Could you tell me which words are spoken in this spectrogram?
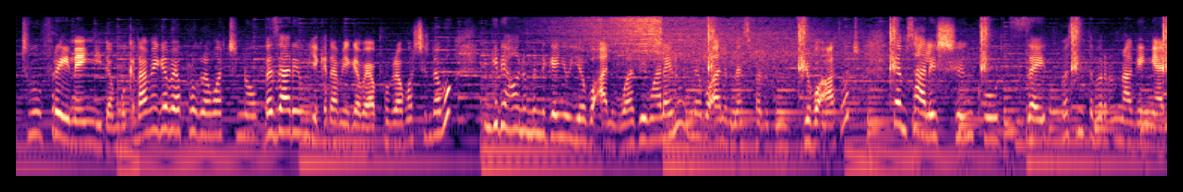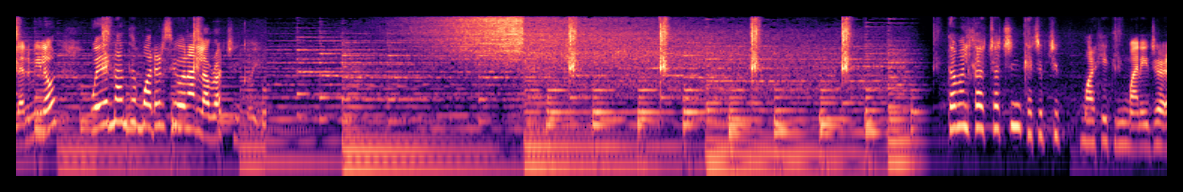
ናችሁ? ፍሬ ነኝ። ደግሞ ቅዳሜ ገበያ ፕሮግራማችን ነው። በዛሬው የቅዳሜ ገበያ ፕሮግራማችን ደግሞ እንግዲህ አሁን የምንገኘው የበዓል ዋዜማ ላይ ነው። ለበዓል የሚያስፈልጉ ግብአቶች ለምሳሌ ሽንኩርት፣ ዘይት በስንት ብር እናገኛለን የሚለውን ወደ እናንተ ማደርስ ይሆናል። አብራችን ቆዩ። ተመልካቾቻችን ከቺፕቺፕ marketing manager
